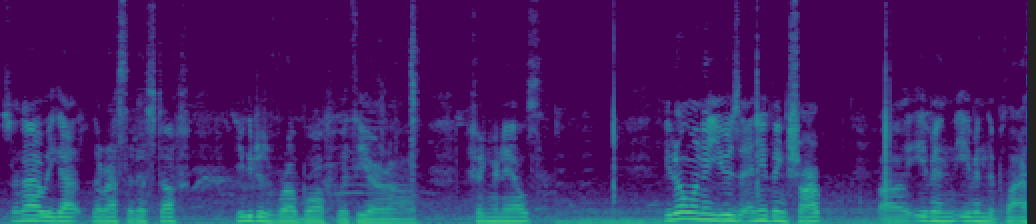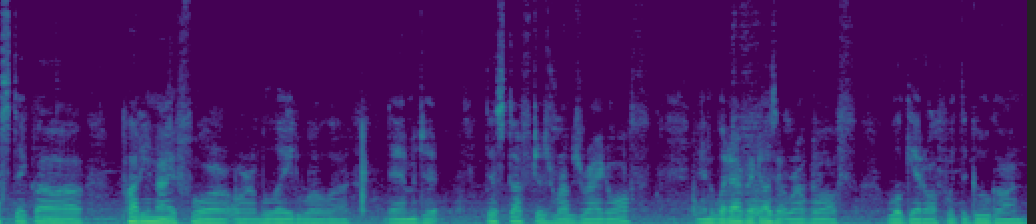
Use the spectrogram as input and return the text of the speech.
So now we got the rest of this stuff. You could just rub off with your uh, fingernails. You don't want to use anything sharp. Uh, even even the plastic uh, putty knife or, or a blade will uh, damage it. This stuff just rubs right off, and whatever doesn't rub off will get off with the Goo Gone.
